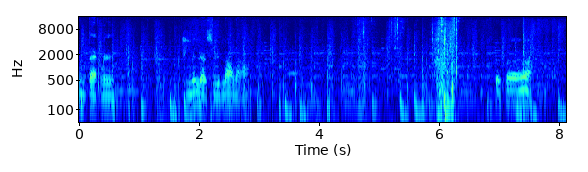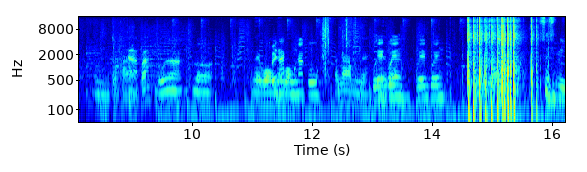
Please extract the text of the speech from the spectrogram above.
มันแตกเลย มันไม่เหลือชีวิตรอดแล้ว เปิดไฟป่ะ อืมตัวท้ายหาปะหรือว่ารอในวงเฮ้ยหในน้าวงกูหน้ากูด้านหน้ามึงเลยกูเองกูเองกูเองกูเองนี่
